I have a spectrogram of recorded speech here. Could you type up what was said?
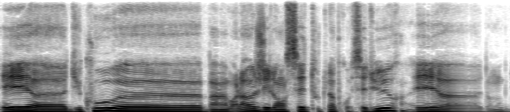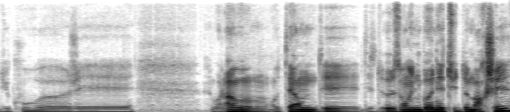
Et euh, du coup, euh, ben voilà, j'ai lancé toute la procédure et euh, donc du coup, j'ai voilà au, terme des, deux ans une bonne étude de marché,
